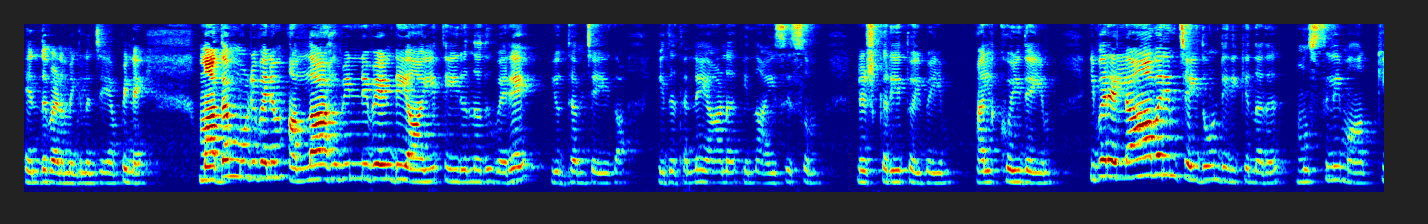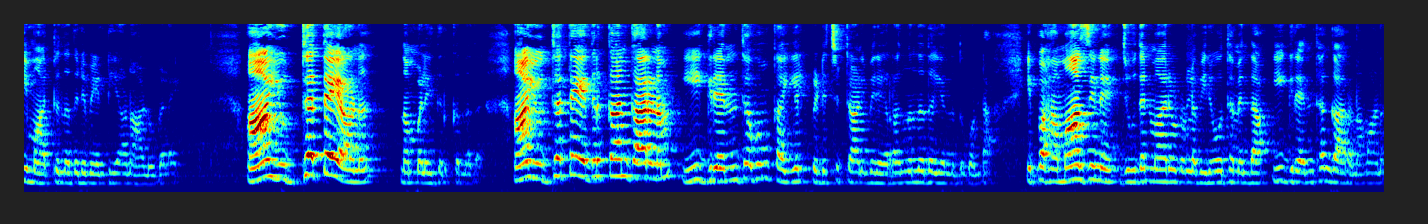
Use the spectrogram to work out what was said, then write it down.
എന്ത് വേണമെങ്കിലും ചെയ്യാം. പിന്നെ മതം മുഴുവനും അള്ളാഹുവിന് വേണ്ടിയായി തീരുന്നത് വരെ യുദ്ധം ചെയ്യുക. ഇത് തന്നെയാണ് ഇന്ന് ഐസിസും ലഷ്കർ ഇ തൊയ്ബയും അൽ ഖ്വയ്ദയും ഇവരെല്ലാവരും ചെയ്തുകൊണ്ടിരിക്കുന്നത് മുസ്ലിം ആക്കി മാറ്റുന്നതിന് വേണ്ടിയാണ് ആളുകളെ. ആ യുദ്ധത്തെയാണ് നമ്മൾ എതിർക്കുന്നത്. ആ യുദ്ധത്തെ എതിർക്കാൻ കാരണം ഈ ഗ്രന്ഥവും കയ്യിൽ പിടിച്ചിട്ടാണ് ഇവർ ഇറങ്ങുന്നത് എന്നതുകൊണ്ടാണ് ഇപ്പൊ ഹമാസിന് ജൂതന്മാരോടുള്ള വിരോധം എന്താ? ഈ ഗ്രന്ഥം കാരണമാണ്.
